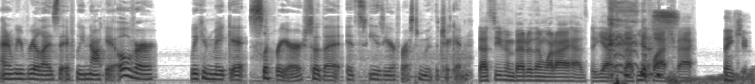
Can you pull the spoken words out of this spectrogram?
and we realized that if we knock it over, we can make it slipperier so that it's easier for us to move the chicken. that's even better than what I had. So yes, that's Yes. the flashback. Thank you.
